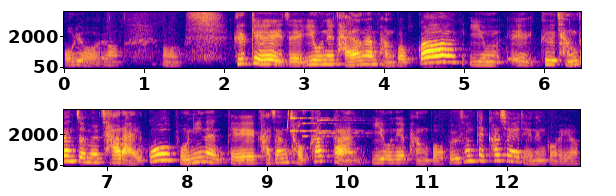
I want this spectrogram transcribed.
어려워요. 어, 그렇게 이제 이혼의 다양한 방법과 이혼의 그 장단점을 잘 알고 본인한테 가장 적합한 이혼의 방법을 선택하셔야 되는 거예요.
